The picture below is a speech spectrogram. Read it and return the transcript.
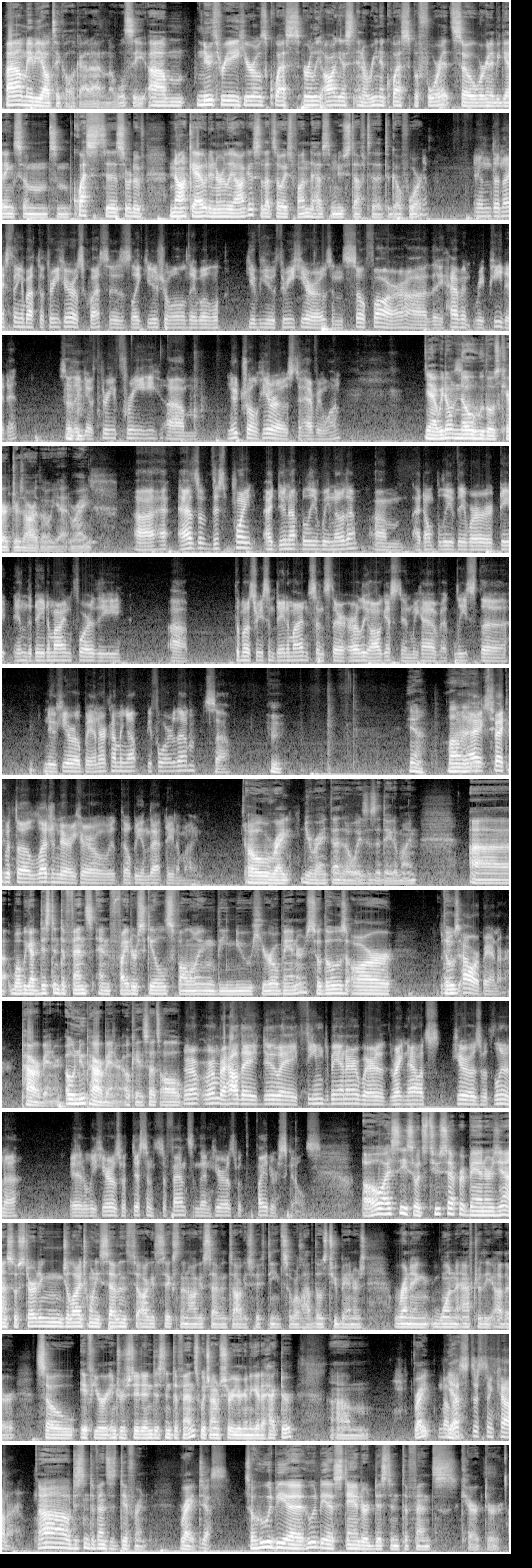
Well, maybe I'll take a look at it. I don't know. We'll see. Um, new three heroes quests early August and arena quests before it. So we're going to be getting some some quests to sort of knock out in early August. So that's always fun to have some new stuff to, to go for. And the nice thing about the three heroes quests is, like usual, they will give you three heroes, and so far uh, they haven't repeated it. So they Mhm. give three free um, neutral heroes to everyone. Yeah, we don't know who those characters are though yet, right? Uh, as of this point, I do not believe we know them. Um, I don't believe they were date in the data mine for the uh, the most recent data mine since they're early August, and we have at least the new hero banner coming up before them. So Yeah. Well, and I expect with the legendary hero, they'll be in that data mine. Oh, right. You're right. That always is a data mine. Uh, well, we got distant defense and fighter skills following the new hero banners. So those are The Those- new power banner. power banner. Oh, new power banner. Okay, so that's all. Remember how they do a themed banner where right now it's heroes with Luna. It'll be heroes with distance defense and then heroes with fighter skills. Oh, I see. So it's two separate banners. Yeah. So starting July 27th to August 6th, and August 7th to August 15th. So we'll have those two banners running one after the other. So if you're interested in distant defense, which I'm sure you're going to get a Hector, um, right? No, yeah. that's distant counter. Oh, distant defense is different. Right. Yes. So who would be a who would be a standard distant defense character?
